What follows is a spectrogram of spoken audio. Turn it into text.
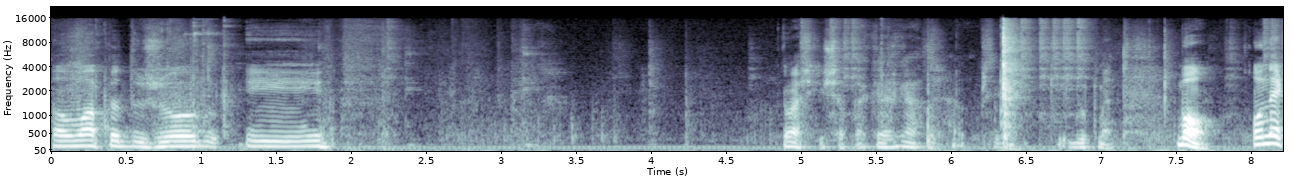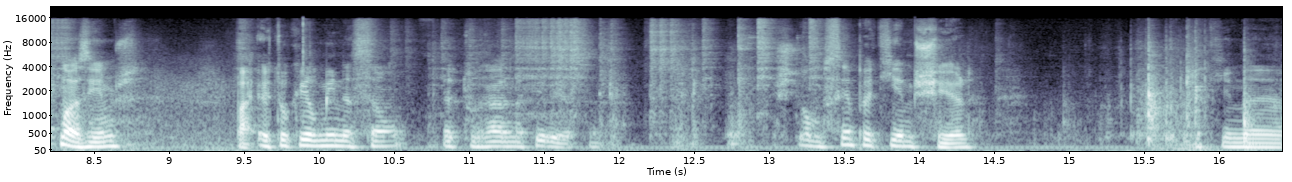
Ao mapa do jogo e. Eu acho que isto já está carregado. Documento. Bom, onde é que nós íamos? Pá, eu estou com a iluminação a torrar na cabeça. Estou-me sempre aqui a mexer. Aqui na.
